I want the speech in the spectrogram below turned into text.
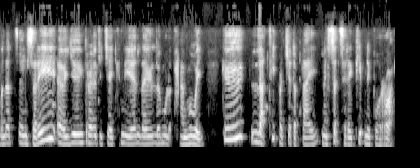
បណ្ឌិតសេងសេរីយើងត្រូវជជែកគ្នានៅលើមូលដ្ឋានមួយ គឺលទ្ធិប្រជាធិបតេយ្យនិងសិទ្ធិសេរីភាពនៃពលរដ្ឋ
